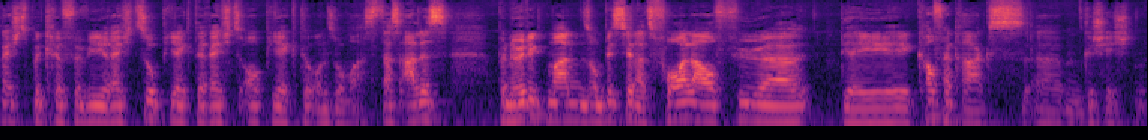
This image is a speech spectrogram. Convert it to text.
Rechtsbegriffe wie Rechtssubjekte, Rechtsobjekte und sowas. Das alles benötigt man so ein bisschen als Vorlauf für die Kaufvertragsgeschichten. Ähm,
